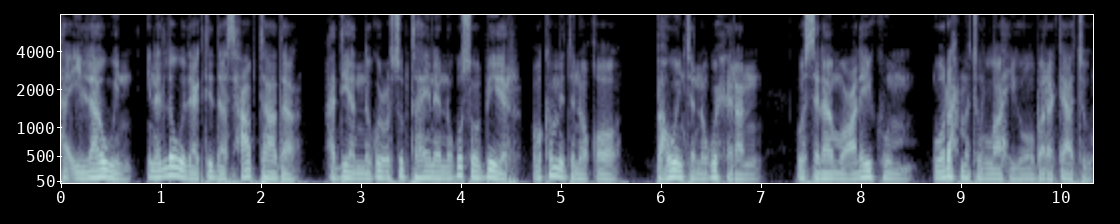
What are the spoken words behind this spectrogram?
ha ilaawin inaad la wadaagtid asxaabtaada. Haddii aad nagu cusub tahayna nagu soo biir oo ka mid noqo bahweynta nagu xidhan wasalaamu calaykum waraxmatullaahi wabarakaatu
